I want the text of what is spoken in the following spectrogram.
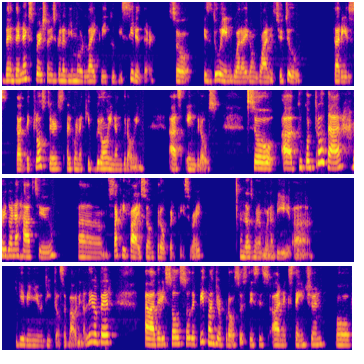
then the next person is going to be more likely to be seated there. So it's doing what I don't want it to do. That is that the clusters are going to keep growing and growing as n grows. So uh, to control that, we're going to have to um, sacrifice some properties, right? And that's what I'm going to be uh, giving you details about in a little bit. Uh, there is also the Pitman-Yor process. This is an extension of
